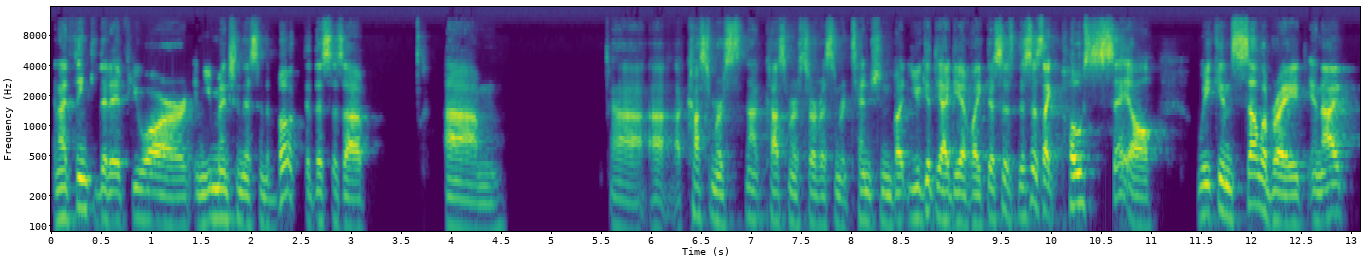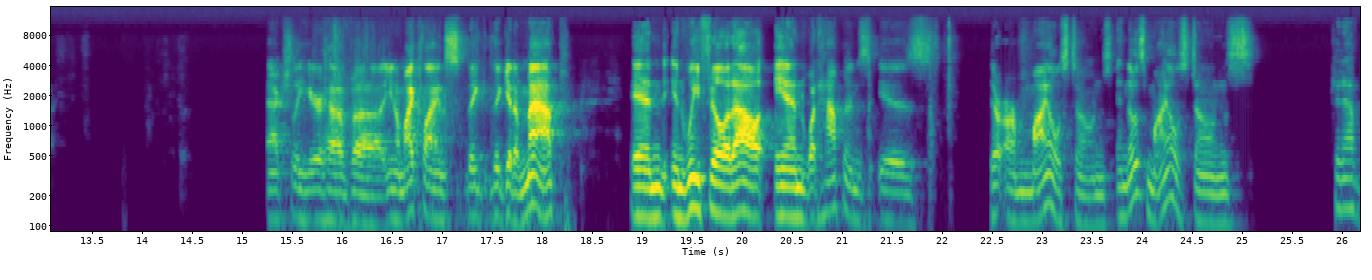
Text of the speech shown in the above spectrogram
and I think that if you are, and you mentioned this in the book, that this is a um, uh, a customer not customer service and retention but you get the idea of like this is this is like post sale we can celebrate and i actually here have uh, you know my clients they, they get a map and and we fill it out. And what happens is there are milestones and those milestones can have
